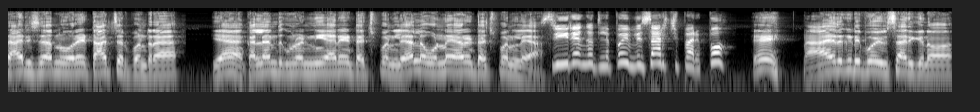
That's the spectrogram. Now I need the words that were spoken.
சாரி சார்னு ஒரே டார்ச்சர் பண்ற? ஏன் கல்யாணத்துக்கு முன்னாடி நீ யாரையும் டச் பண்ணலையா? இல்ல உன்ன யாரையும் டச் பண்ணலையா? ஸ்ரீரங்கத்துல போய் விசாரிச்சு பாரு போ. ஏய் நான் எதுக்கடி போய் விசாரிக்கணும்?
